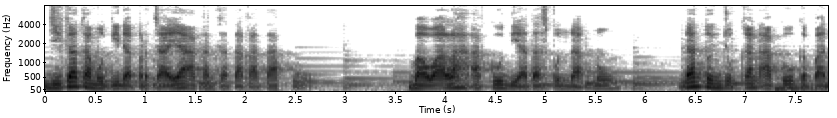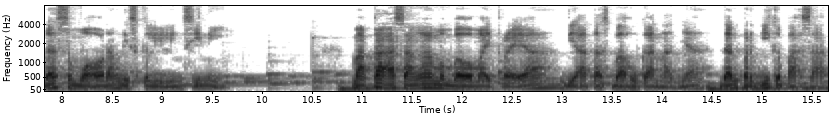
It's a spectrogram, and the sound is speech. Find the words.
Jika kamu tidak percaya akan kata-kataku, bawalah aku di atas pundakmu dan tunjukkan aku kepada semua orang di sekeliling sini. Maka Asanga membawa Maitreya di atas bahu kanannya dan pergi ke pasar,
